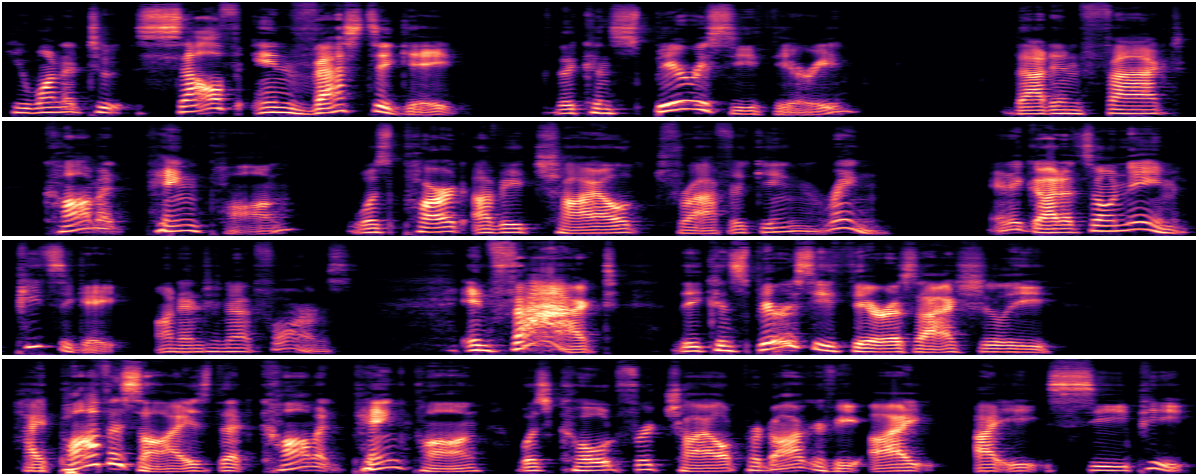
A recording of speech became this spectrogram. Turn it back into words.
he wanted to self investigate the conspiracy theory that, in fact, Comet Ping Pong was part of a child trafficking ring. And it got its own name, Pizzagate, on internet forums. In fact, the conspiracy theorists actually hypothesized that Comet Ping Pong was code for child pornography, i.e., CP,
